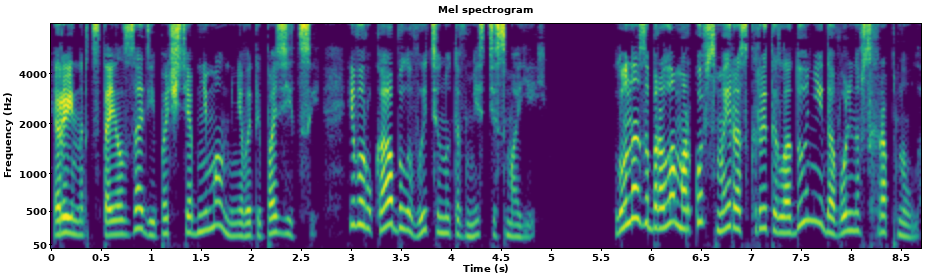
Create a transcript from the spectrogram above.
Рейнард стоял сзади и почти обнимал меня в этой позиции. Его рука была вытянута вместе с моей. Луна забрала морковь с моей раскрытой ладони и довольно всхрапнула.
